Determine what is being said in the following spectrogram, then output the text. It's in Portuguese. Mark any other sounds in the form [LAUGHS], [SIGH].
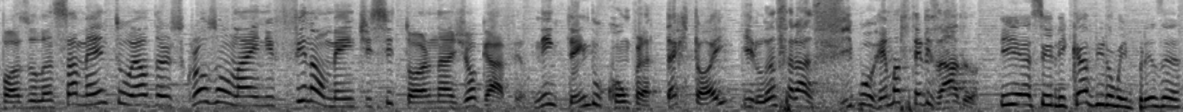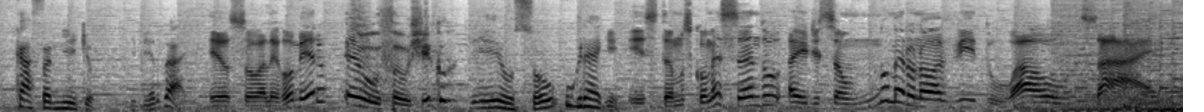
Após o lançamento, Elder Scrolls Online finalmente se torna jogável. Nintendo compra Tectoy e lançará Zibo remasterizado. E a SNK vira uma empresa caça-níquel. De verdade. Eu sou o Ale Romero. Eu sou o Chico. Eu sou o Greg. E estamos começando a edição número 9 do Outside.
